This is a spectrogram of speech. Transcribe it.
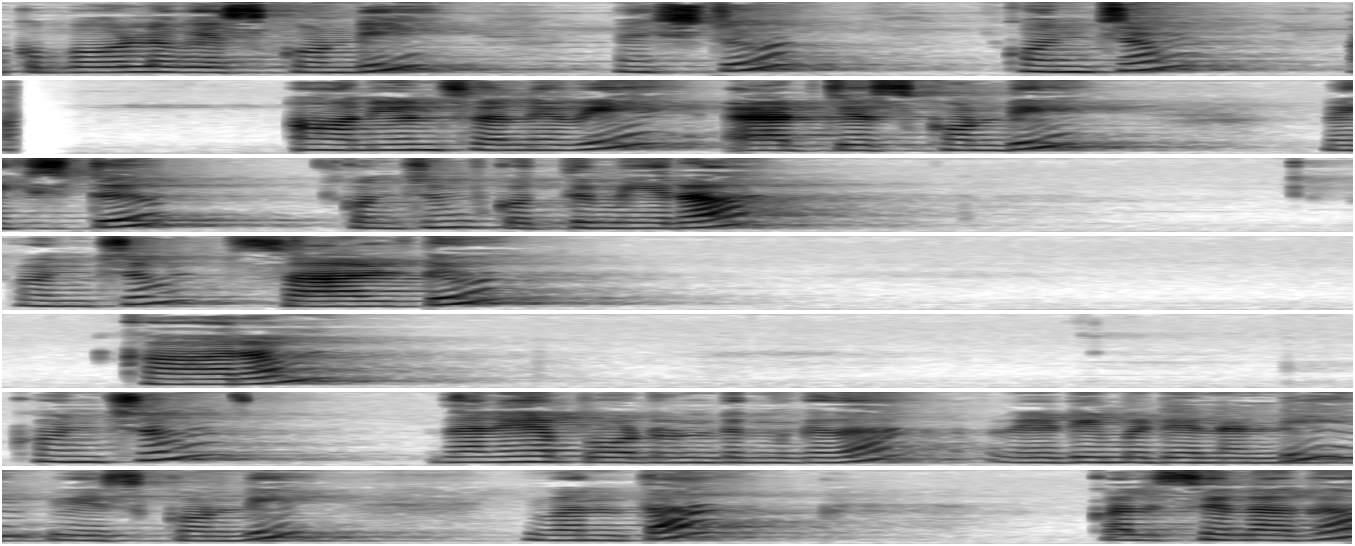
ఒక బౌల్లో వేసుకోండి. నెక్స్ట్ కొంచెం ఆనియన్స్ అనేవి యాడ్ చేసుకోండి. నెక్స్ట్ కొంచెం కొత్తిమీర కొంచెం సాల్ట్ కారం కొంచెం ధనియా పౌడర్ ఉంటుంది కదా రెడీమేడేనండి వేసుకోండి. ఇవంతా కలిసేలాగా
